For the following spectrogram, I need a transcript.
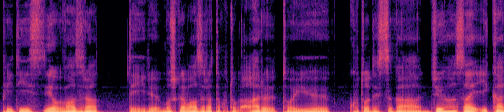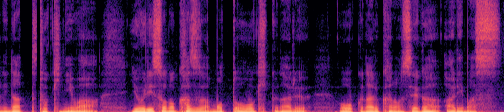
PTSD を患っている、もしくは患ったことがあるということですが、18歳以下になった時には、よりその数はもっと大きくなる、多くなる可能性があります。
